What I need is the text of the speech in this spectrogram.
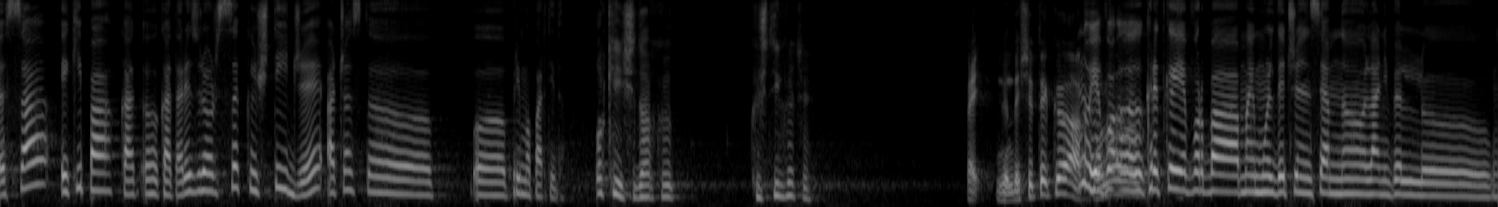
lăsa echipa ca- uh, catarezilor să câștige această uh, primă partidă. Ok, și dacă câștigă ce? Păi, gândește-te că Nu, acolo, e, vo- uh, cred că e vorba mai mult de ce înseamnă la nivel uh,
